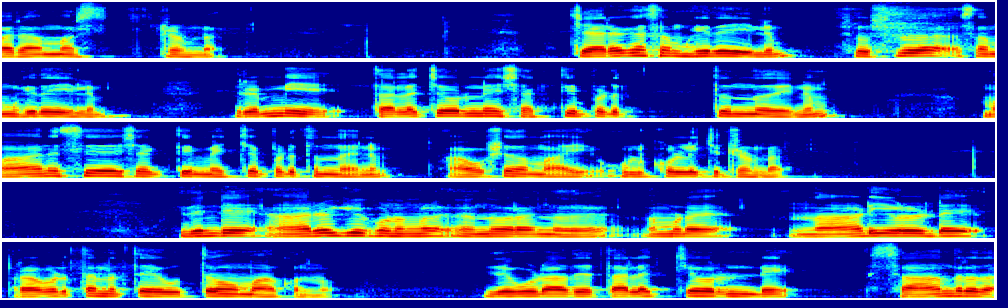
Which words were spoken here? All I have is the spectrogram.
പരാമർശിച്ചിട്ടുണ്ട്. ചരക സംഹിതയിലും സുശ്രുത സംഹിതയിലും ബ്രഹ്മിയെ തലച്ചോറിനെ ശക്തിപ്പെടുത്തുന്നതിനും മാനസിക ശക്തി മെച്ചപ്പെടുത്തുന്നതിനും ഔഷധമായി ഉൾക്കൊള്ളിച്ചിട്ടുണ്ട്. ഇതിന്റെ ആരോഗ്യ ഗുണങ്ങൾ എന്ന് പറയുന്നത് നമ്മുടെ നാഡികളുടെ പ്രവർത്തനത്തെ ഉത്തമമാക്കുന്നു. ഇതുകൂടാതെ തലച്ചോറിന്റെ സാന്ദ്രത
